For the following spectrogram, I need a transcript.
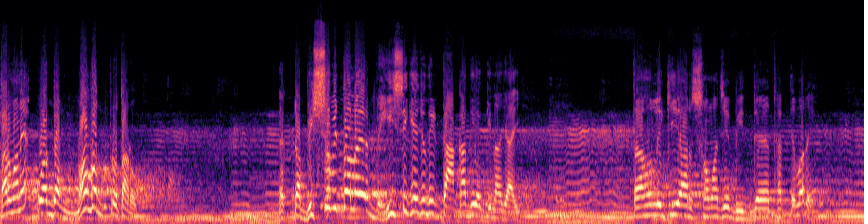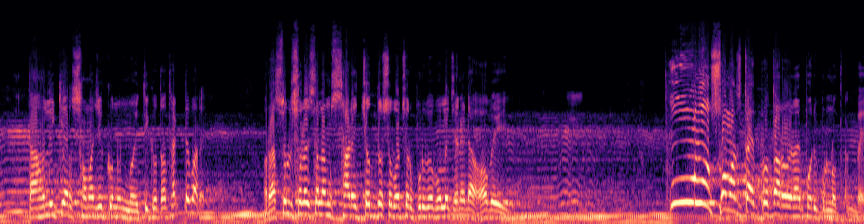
তার মানে ও একটা নগদ প্রতারক। একটা বিশ্ববিদ্যালয়ের ভেসিকে যদি টাকা দিয়ে কিনা যায়, তাহলে কি আর সমাজে বিদ্যা থাকতে পারে? তাহলে কি আর সমাজে কোনো নৈতিকতা থাকতে পারে? রাসুল সাল্লাহ সাল্লাম সাড়ে চোদ্দশো বছর পূর্বে বলেছেন, এটা হবে। পুরো সমাজটায় প্রতারণায় পরিপূর্ণ থাকবে।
